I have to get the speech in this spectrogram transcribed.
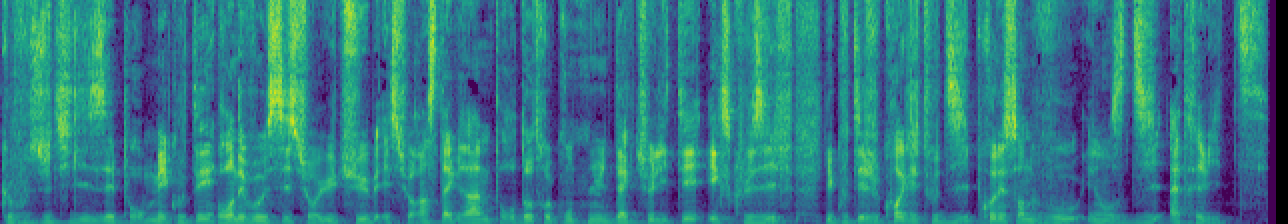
que vous utilisez pour m'écouter. Rendez-vous aussi sur YouTube et sur Instagram pour d'autres contenus d'actualité exclusifs. Écoutez, je crois que j'ai tout dit, prenez soin de vous et on se dit à très vite.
